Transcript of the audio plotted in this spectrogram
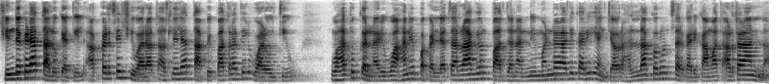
शिंदखेडा तालुक्यातील अक्कडसे शिवारात असलेल्या तापी पात्रातील वाळूची वाहतूक करणारी वाहने पकडल्याचा राग येऊन पाच जणांनी मंडळ अधिकारी यांच्यावर हल्ला करून सरकारी कामात अडथळा आणला.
